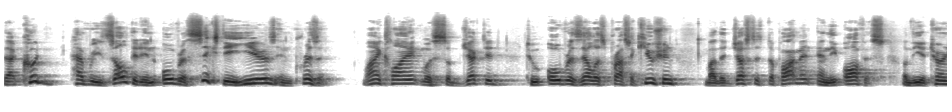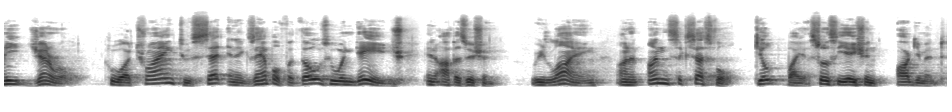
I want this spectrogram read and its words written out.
that could have resulted in over 60 years in prison. My client was subjected to overzealous prosecution by the Justice Department and the Office of the Attorney General, who are trying to set an example for those who engage in opposition relying on an unsuccessful guilt by association argument.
